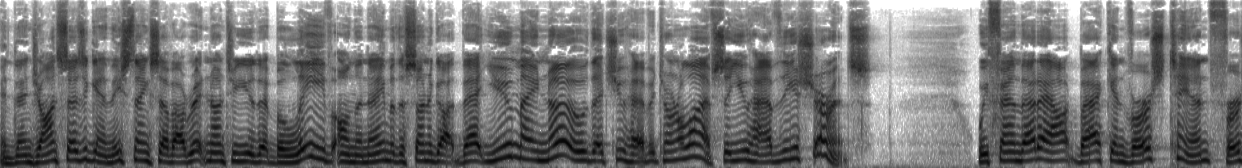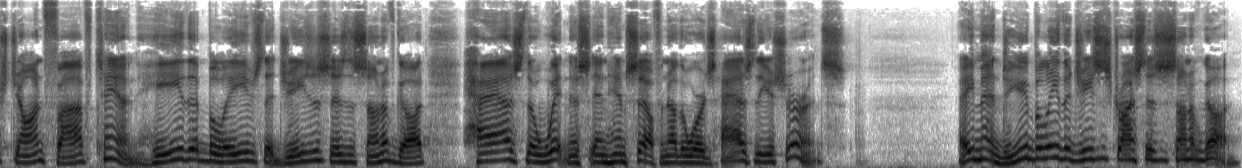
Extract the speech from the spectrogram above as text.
And then John says again, these things have I written unto you that believe on the name of the Son of God, that you may know that you have eternal life. So you have the assurance. We found that out back in verse 10, 1 John 5, 10. He that believes that Jesus is the Son of God has the witness in himself. In other words, has the assurance. Amen. Do you believe that Jesus Christ is the Son of God?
